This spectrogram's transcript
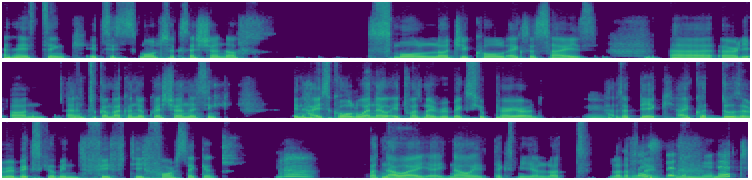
And I think it's a small succession of small logical exercise uh, early on. And to come back on your question, I think in high school, when I, it was my Rubik's Cube period, Mm. as a peak, I could do the Rubik's Cube in 54 seconds. But now I, I now it takes me a lot lot of Less time. Less than a minute?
